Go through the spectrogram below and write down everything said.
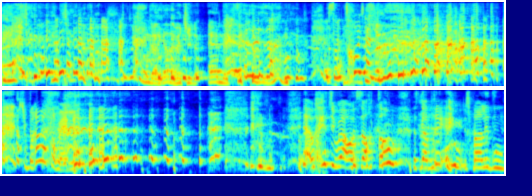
Surtout tout le monde les regarde avec une haine. Ils sont trop jaloux. Je suis vraiment trop belle. Et après, tu vois, en sortant, parce qu'après, je parlais d'une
